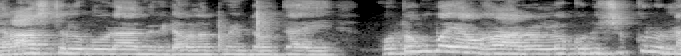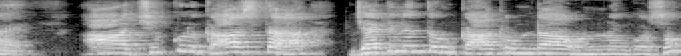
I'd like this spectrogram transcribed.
చరాస్తులు కూడా మీకు డెవలప్మెంట్ అవుతాయి. కుటుంబ వ్యవహారంలో కొన్ని చిక్కులు ఉన్నాయి. ఆ చిక్కులు కాస్త జటిలత్వం కాకుండా ఉండడం కోసం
